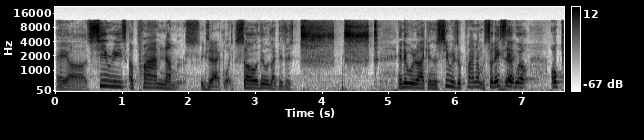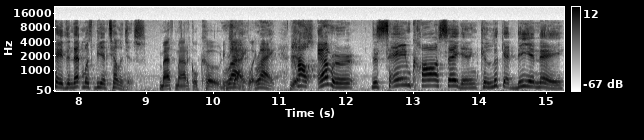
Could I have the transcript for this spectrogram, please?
a uh, series of prime numbers. Exactly. So they were like there's this, and they were like in a series of prime numbers. So they exactly. said, well, okay, then that must be intelligence. Mathematical code. Exactly. Right. Right. Yes. However, the same Carl Sagan can look at DNA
